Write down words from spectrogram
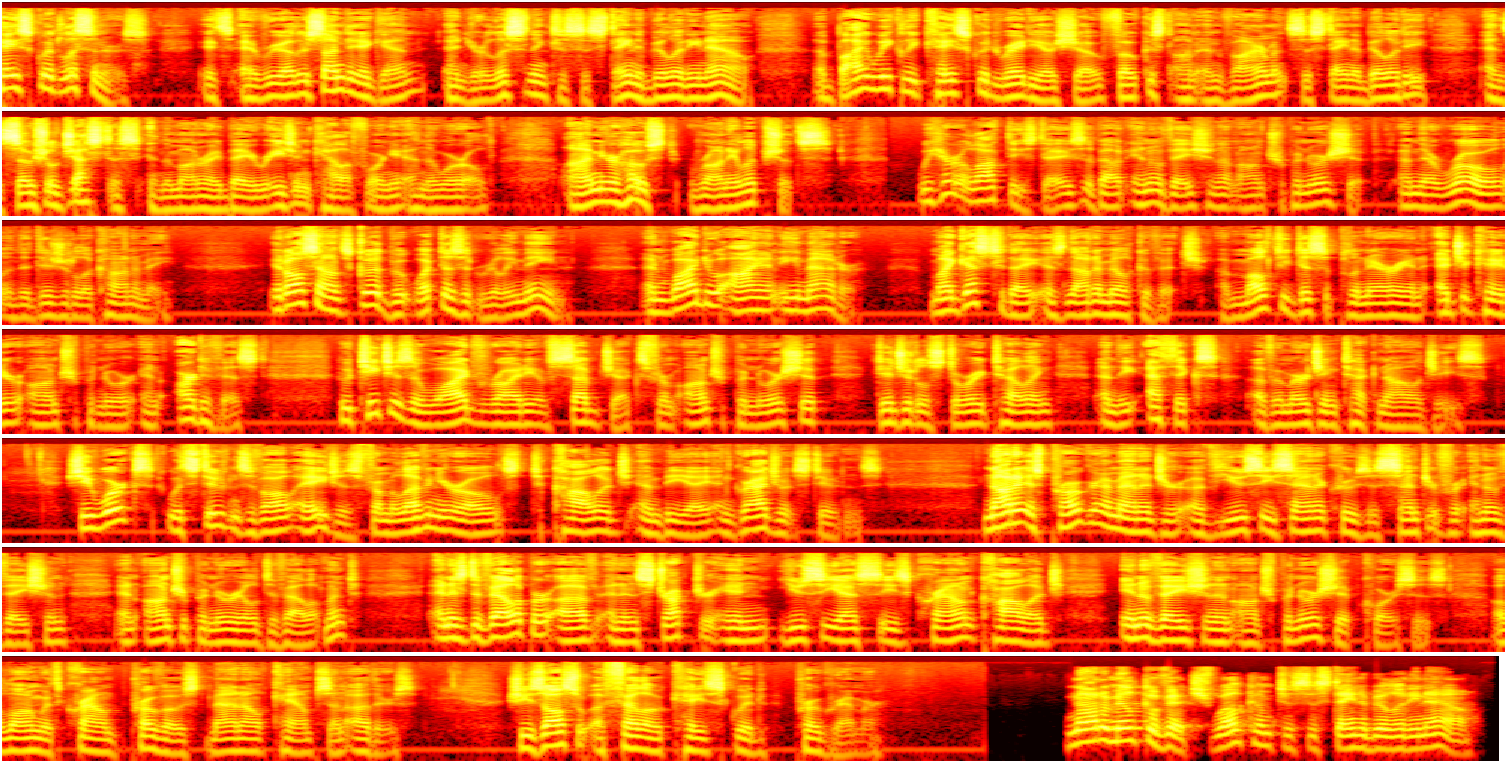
K Squid listeners. It's every other Sunday again, and you're listening to Sustainability Now, a bi weekly K Squid radio show focused on environment, sustainability, and social justice in the Monterey Bay region, California, and the world. I'm your host, Ronnie Lipschutz. We hear a lot these days about innovation and entrepreneurship and their role in the digital economy. It all sounds good, but what does it really mean? And why do I and E matter? My guest today is Nada Miljkovic, a multidisciplinarian educator, entrepreneur, and artivist who teaches a wide variety of subjects from entrepreneurship, digital storytelling, and the ethics of emerging technologies. She works with students of all ages, from 11 year olds to college, MBA, and graduate students. Nada is program manager of UC Santa Cruz's Center for Innovation and Entrepreneurial Development and is developer of and instructor in UCSC's Crown College Innovation and Entrepreneurship courses, along with Crown Provost Manel Camps and others. She's also a fellow K Squid programmer. Nada Miljkovic, welcome to Sustainability Now.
